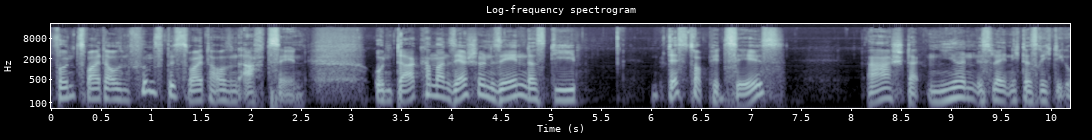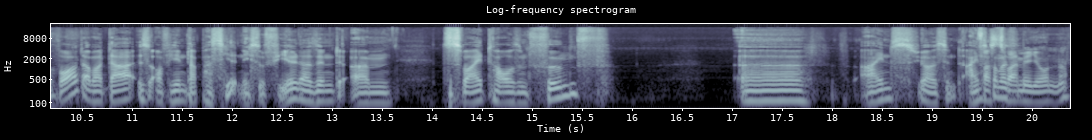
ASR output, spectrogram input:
von 2005 bis 2018. Und da kann man sehr schön sehen, dass die Desktop-PCs ah, stagnieren ist vielleicht nicht das richtige Wort, aber da ist auf jeden Fall passiert nicht so viel. Da sind ähm, 2005 äh, 1, ja, es sind Fast 2 1,6 Millionen, ne?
